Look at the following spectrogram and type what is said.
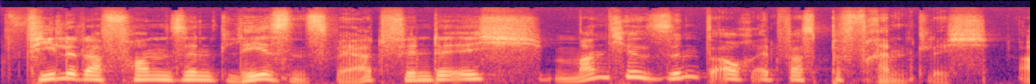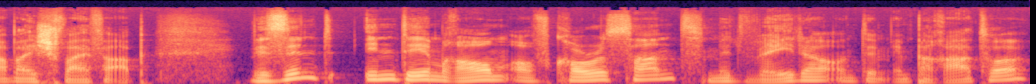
viele davon sind lesenswert, finde ich. Manche sind auch etwas befremdlich. Aber ich schweife ab. Wir sind in dem Raum auf Coruscant mit Vader und dem Imperator.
